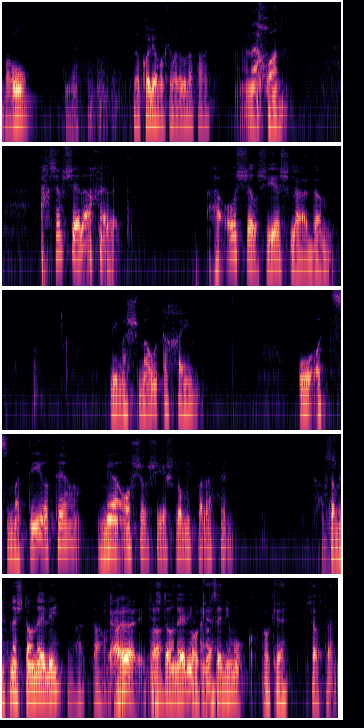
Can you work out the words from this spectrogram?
ברור. יפה. לא כל יום הולכים על לונה פארק. נכון. עכשיו שאלה אחרת. האושר שיש לאדם ממשמעות החיים הוא עוצמתי יותר מהאושר שיש לו מפלאפל? עכשיו, לפני שאתה עונה לי, לפני שאתה עונה לי, אני אוקיי. עושה נימוק. אוקיי. עכשיו תענה.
